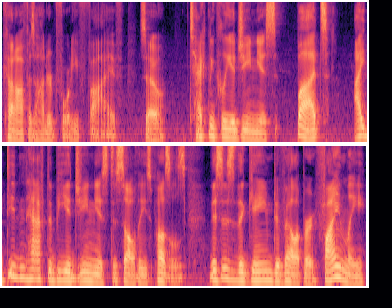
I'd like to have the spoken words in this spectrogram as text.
Cutoff is 145. So technically a genius, but I didn't have to be a genius to solve these puzzles. This is the game developer. Finally,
